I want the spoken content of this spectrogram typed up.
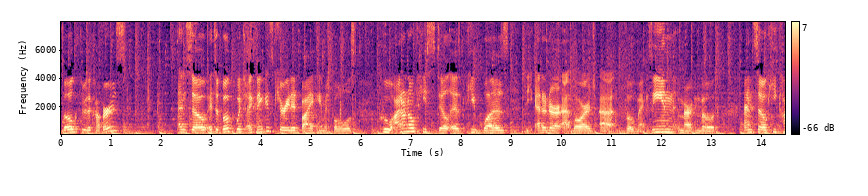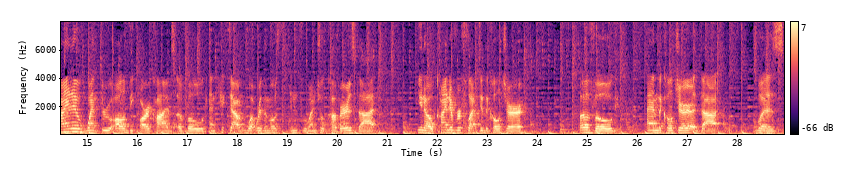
Vogue Through the Covers. And so it's a book which I think is curated by Hamish Bowles, who I don't know if he still is, but he was the editor at large at Vogue magazine, American Vogue. And so he kind of went through all of the archives of Vogue and picked out what were the most influential covers that, you know, kind of reflected the culture of Vogue and the culture that was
